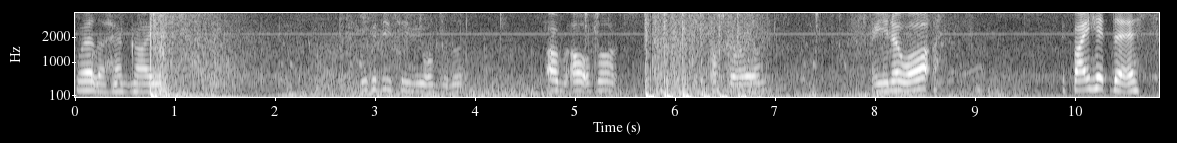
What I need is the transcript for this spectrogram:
Where the heck are you? You can do 2v1s on it. I'm out of mats. That's where I am. And you know what? If I hit this,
